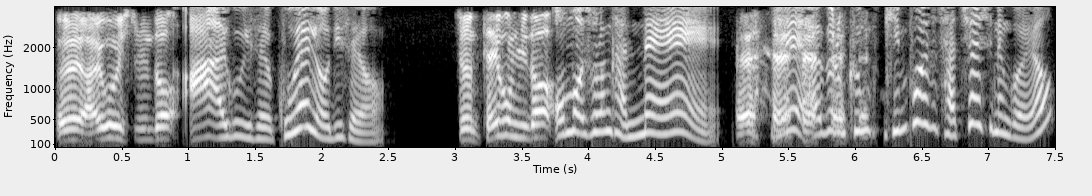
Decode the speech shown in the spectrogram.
네, 알고 있습니다. 아, 알고 계세요. 고향이 어디세요? 전 대구입니다. 어머, 저랑 같네. 예, 아, 그럼 금, 김포에서 자취하시는 거예요?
